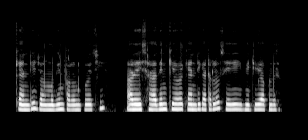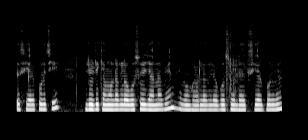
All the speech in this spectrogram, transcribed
ক্যান্ডির জন্মদিন পালন করেছি। আর এই সারাদিন কীভাবে ক্যান্ডি কাটালো সেই ভিডিও আপনাদের সাথে শেয়ার করেছি। ভিডিওটি কেমন লাগল অবশ্যই জানাবেন এবং ভালো লাগলে অবশ্যই লাইক, শেয়ার করবেন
